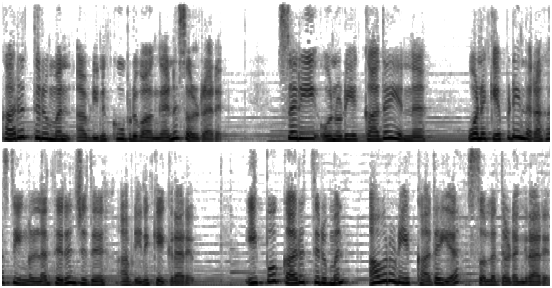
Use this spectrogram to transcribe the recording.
கருத்திருமன் அப்படின்னு கூப்பிடுவாங்கன்னு சொல்றாரு. சரி உன்னுடைய கதை என்ன? உனக்கு எப்படி இந்த ரகசியங்கள்லாம் தெரிஞ்சுது? அப்படின்னு கேக்குறாரு. இப்போ கருத்திருமன் அவருடைய கதைய சொல்ல தொடங்குறாரு.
